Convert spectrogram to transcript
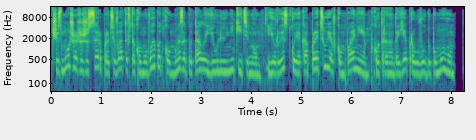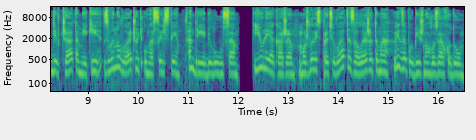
Чи зможе режисер працювати в такому випадку? Ми запитали Юлію Нікітіну, юристку, яка працює в компанії, котра надає правову допомогу дівчатам, які звинувачують у насильстві Андрія Білоуса. Юлія каже, можливість працювати залежатиме від запобіжного заходу.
